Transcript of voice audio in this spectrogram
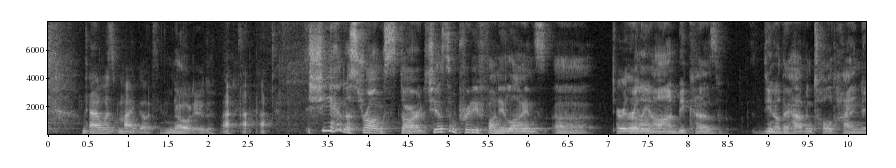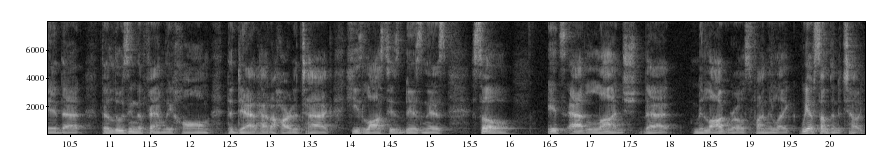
that was my go to. noted. she had a strong start. She has some pretty funny lines uh, Early early, on. on. because you know they haven't told Jaime that they're losing the family home. The dad had a heart attack. He's lost his business. So it's at lunch that Milagros finally like, we have something to tell you,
